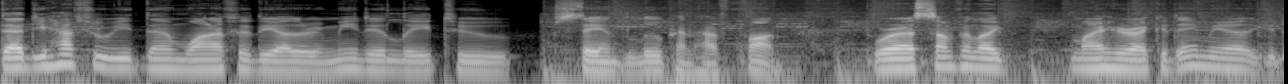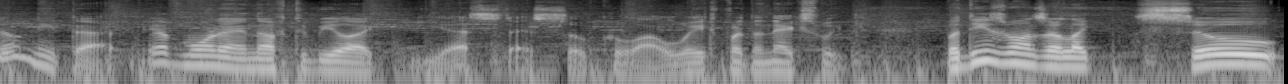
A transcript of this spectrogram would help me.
that you have to read them one after the other immediately to stay in the loop and have fun. Whereas something like My Hero Academia, you don't need that. You have more than enough to be like, yes, that's so cool. I'll wait for the next week. But these ones are like so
